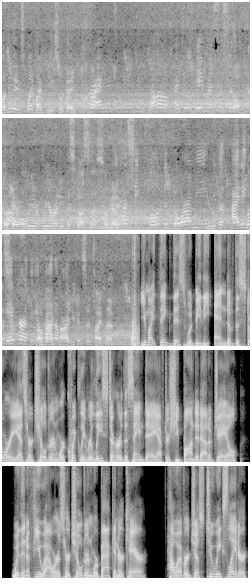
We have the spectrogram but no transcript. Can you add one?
let me explain my piece, okay? Sir, I didn't wrong. I just gave my sister the car. Okay. Well, we we already discussed this, okay? Because she closed the door on me because I didn't Listen. give her the Okay. amount All of right. You can sit tight then. You might think this would be the end of the story as her children were quickly released to her the same day after she bonded out of jail. Within a few hours, her children were back in her care. However, just two weeks later,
